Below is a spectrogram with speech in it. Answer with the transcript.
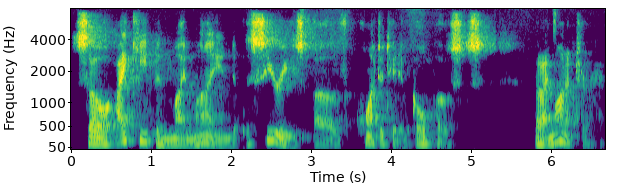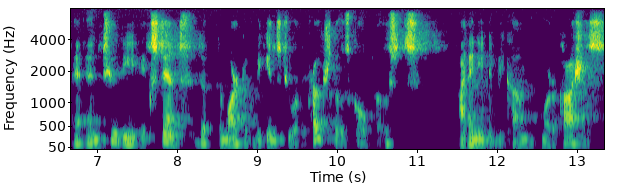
So I keep in my mind a series of quantitative goalposts that I monitor. And to the extent that the market begins to approach those goalposts, I need to become more cautious.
